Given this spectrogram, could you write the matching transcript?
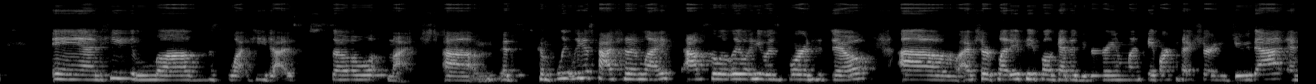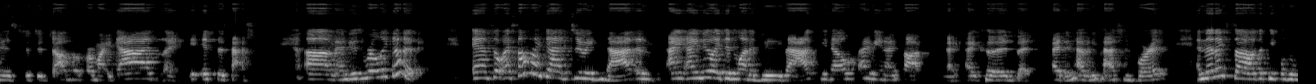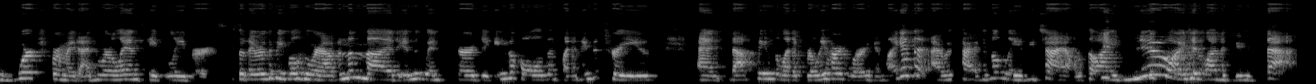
and he loves what he does so much. Um, it's completely his passion in life, absolutely what he was born to do. Um, I'm sure plenty of people get a degree in landscape architecture and do that, and it's just a job. For my dad, like it's his passion, um, and he's really good at it. And so I saw my dad doing that, and I, I knew I didn't want to do that. You know, I mean, I thought I, I, could, but I didn't have any passion for it. And then I saw the people who worked for my dad, who were landscape laborers. So they were the people who were out in the mud in the winter, digging the holes and planting the trees. And that seemed like really hard work. And like I said, I was kind of a lazy child. So I knew I didn't want to do that.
